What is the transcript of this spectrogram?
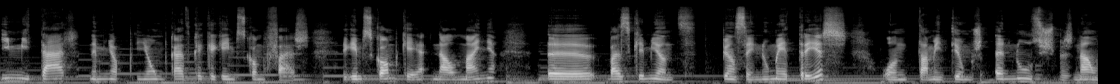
imitar, na minha opinião, um bocado o que, é que a Gamescom faz. A Gamescom, que é na Alemanha, uh, basicamente pensem numa E3, onde também temos anúncios, mas não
